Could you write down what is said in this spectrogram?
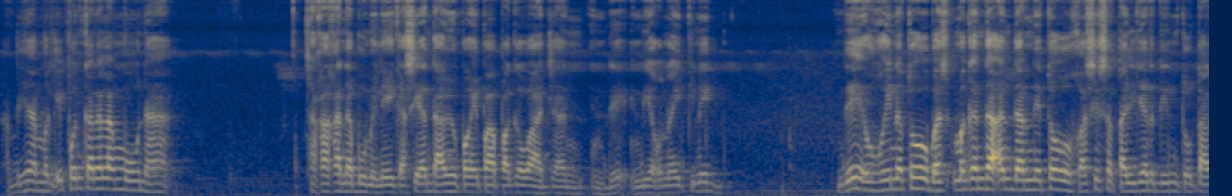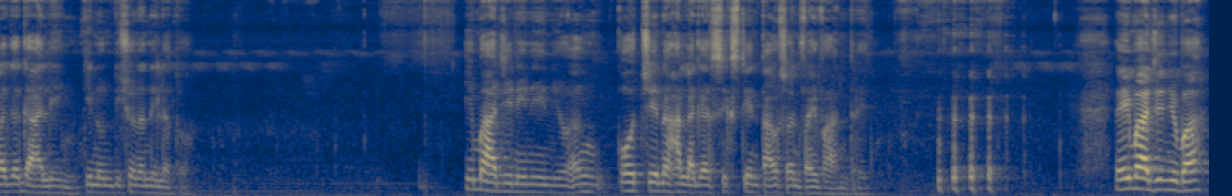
Sabi niya, mag-ipon ka na lang muna. Tsaka ka na bumili kasi ang dami mo pang ipapagawa dyan. Hindi, hindi ako nakikinig. Hindi, okay na to. Bas, maganda andar nito kasi sa talyer din to talaga galing. Kinondisyonan nila to. Imagine ninyo, ang kotse na halaga 16,500. Na-imagine nyo ba?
